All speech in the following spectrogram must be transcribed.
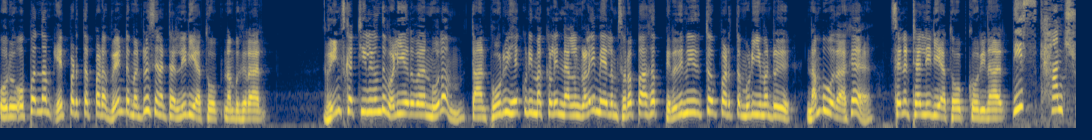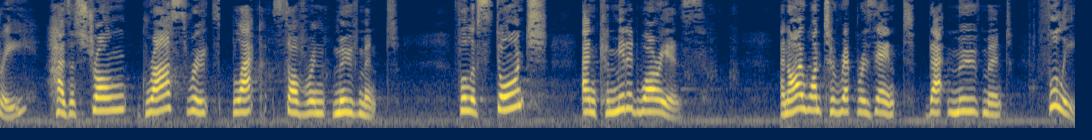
ஒரு ஒப்பந்தம் ஏற்படுத்தப்பட வேண்டும் என்று செனட்டர் லிடியா தோப் நம்புகிறார் கிரீன்ஸ் கட்சியிலிருந்து வெளியேறுவதன் மூலம் தான் பூர்வீக குடி மக்களின் நலன்களை மேலும் சிறப்பாக பிரதிநிதித்துவப்படுத்த முடியும் என்று நம்புவதாக செனட்டர் லிடியா தோப் கூறினார் This country has a strong grassroots black sovereign movement full of staunch and committed warriors. And I want to represent that movement fully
